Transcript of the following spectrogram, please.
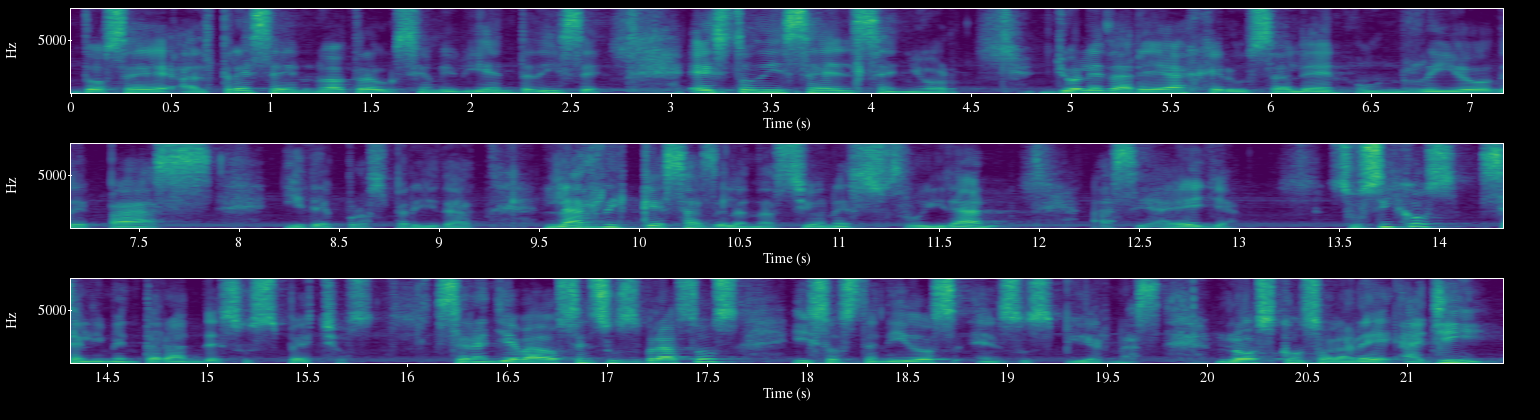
12 al 13, en nueva traducción viviente, dice, esto dice el Señor, yo le daré a Jerusalén un río de paz y de prosperidad. Las riquezas de las naciones fluirán hacia ella sus hijos se alimentarán de sus pechos, serán llevados en sus brazos y sostenidos en sus piernas. Los consolaré allí,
